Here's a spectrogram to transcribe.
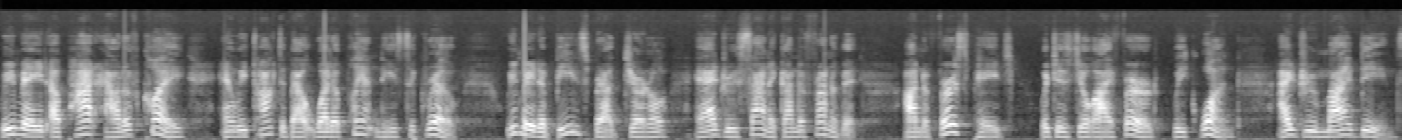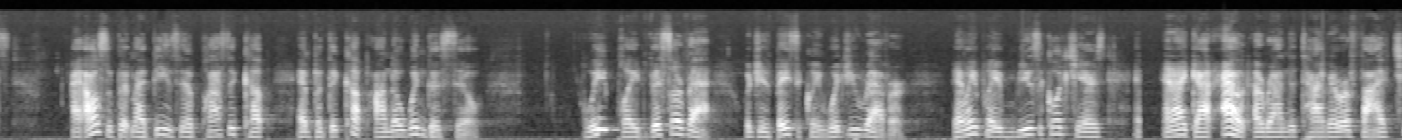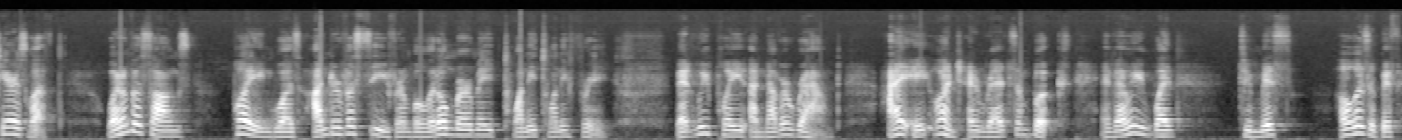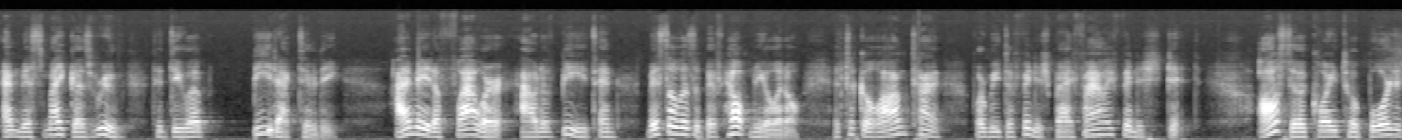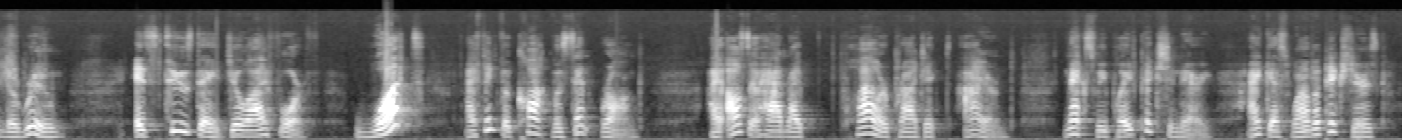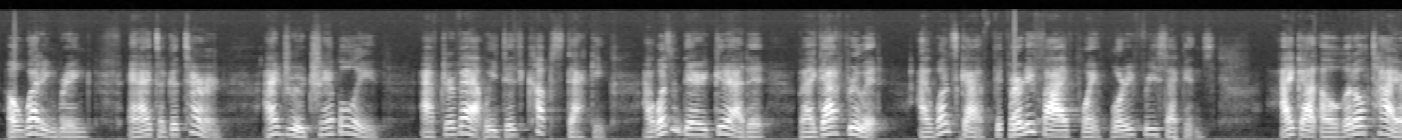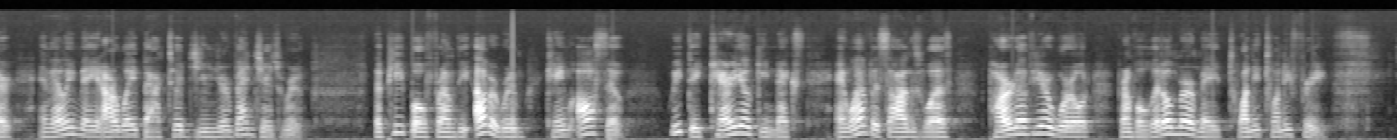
We made a pot out of clay, and we talked about what a plant needs to grow. We made a bean sprout journal, and I drew Sonic on the front of it. On the first page, which is July 3rd, week 1, I drew my beans. I also put my beans in a plastic cup and put the cup on the windowsill. We played This or That, which is basically Would You Rather. Then we played musical chairs, and I got out around the time there were five chairs left. One of the songs playing was Under the Sea from The Little Mermaid 2023. Then we played another round. I ate lunch and read some books, and then we went to Miss Elizabeth and Miss Micah's room to do a bead activity. I made a flower out of beads and Miss Elizabeth helped me a little. It took a long time for me to finish, but I finally finished it. Also, according to a board in the room, it's Tuesday, July 4th. What? I think the clock was sent wrong. I also had my flower project ironed. Next, we played Pictionary. I guessed one of the pictures, a wedding ring, and I took a turn. I drew a trampoline. After that, we did cup stacking. I wasn't very good at it, but I got through it. I once got 35.43 seconds. I got a little tired, and then we made our way back to a junior ventures room. The people from the other room came also. We did karaoke next, and one of the songs was Part of Your World from The Little Mermaid 2023.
